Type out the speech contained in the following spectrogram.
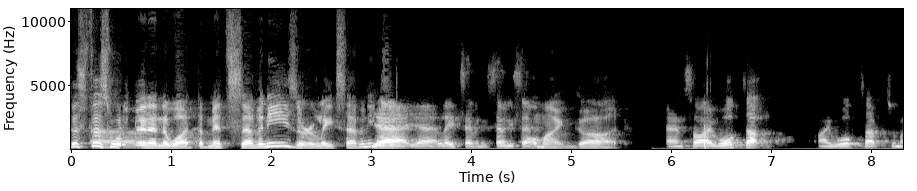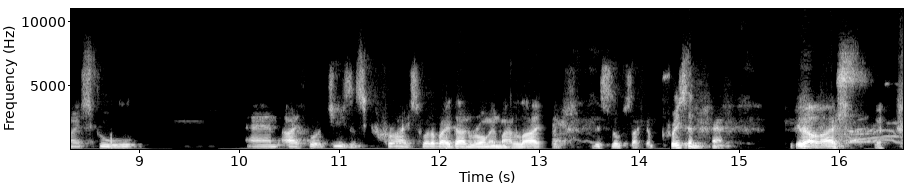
This this uh, would have been in the what the mid seventies or late seventies? Yeah, yeah, late seventies, seventy seven. Oh my god! And so I walked up, I walked up to my school and I thought, Jesus Christ, what have I done wrong in my life? This looks like a prison camp. You know, I,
